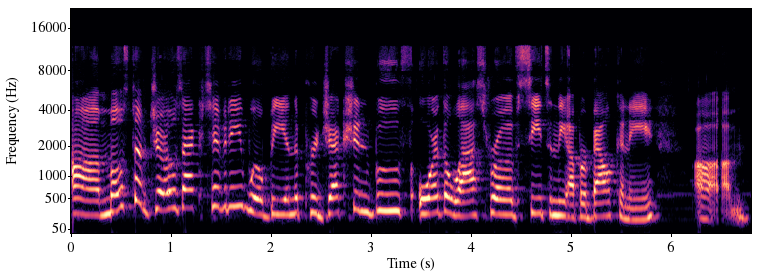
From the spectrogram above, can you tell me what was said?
Uh, most of Joe's activity will be in the projection booth or the last row of seats in the upper balcony. Um,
